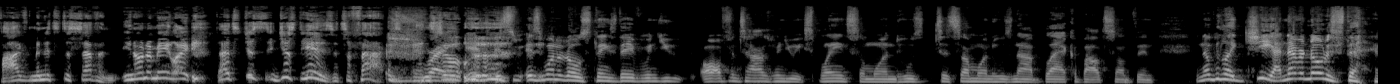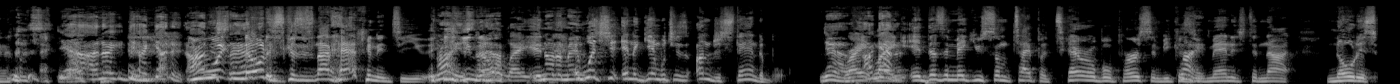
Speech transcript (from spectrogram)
five minutes to seven. You know what I mean? Like that's just, it just is. It's a fact. And right. so, It- it's it's one of those things, Dave. When you oftentimes when you explain someone who's to someone who's not black about something, and they'll be like, "Gee, I never noticed that." And I'm like, yeah, and I, I get it. I you wouldn't notice because it's not happening to you, Right, you know, like you know what I mean? and Which and again, which is understandable, Yeah, right? I Like it. it. doesn't make you some type of terrible person because Right. you managed to not notice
